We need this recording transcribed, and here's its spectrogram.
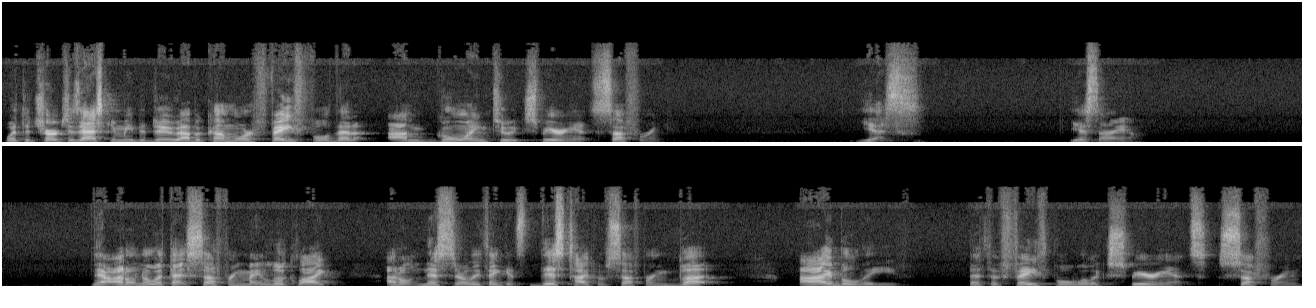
what the church is asking me to do, I become more faithful, that I'm going to experience suffering. Yes. Yes, I am. Now, I don't know what that suffering may look like. I don't necessarily think it's this type of suffering, but I believe that the faithful will experience suffering.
